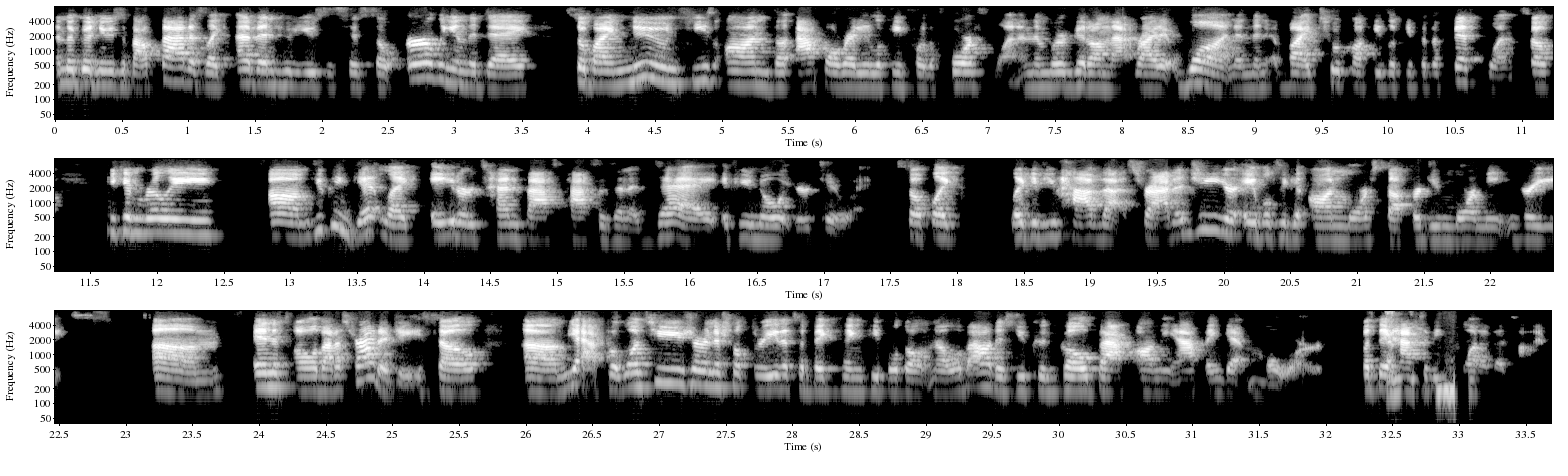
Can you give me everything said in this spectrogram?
And the good news about that is like Evan, who uses his so early in the day, so by noon, he's on the app already looking for the fourth one. And then we're good on that ride at one. And then by two o'clock, he's looking for the fifth one. So he can really, um, you can get like eight or 10 fast passes in a day if you know what you're doing. So if like, like if you have that strategy, you're able to get on more stuff or do more meet and greets. Um, and it's all about a strategy. So um, yeah, but once you use your initial three, that's a big thing people don't know about is you can go back on the app and get more, but they have to be one at a time.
